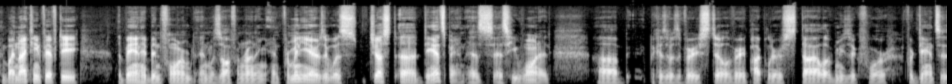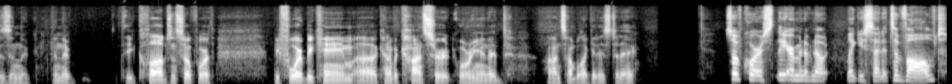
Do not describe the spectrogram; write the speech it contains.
And by 1950, the band had been formed and was off and running. And for many years, it was just a dance band as, as he wanted. Uh, because it was a very still a very popular style of music for, for dances in the in the the clubs and so forth before it became uh, kind of a concert oriented ensemble like it is today. So, of course, the Airmen of Note, like you said, it's evolved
